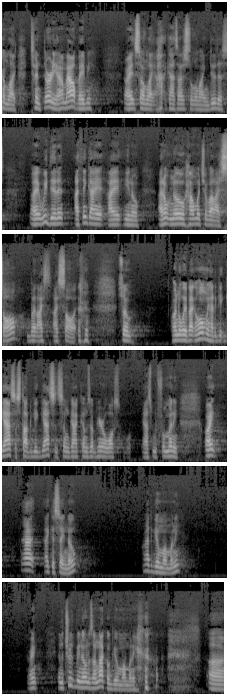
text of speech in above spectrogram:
I'm like 10:30, I'm out, baby. All right, so I'm like, ah, guys, I just don't know if I can do this. All right, we did it. I think I, I, you know, I don't know how much of it I saw, but I, I saw it. so on the way back home, we had to get gas. I stopped to get gas, and some guy comes up here and walks, asks me for money. All right, I, I could say no. I had to give him my money. Right? And the truth be known is I'm not going to give him my money. uh,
